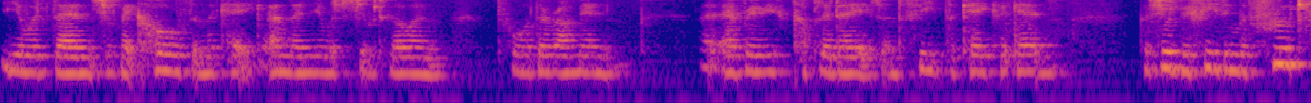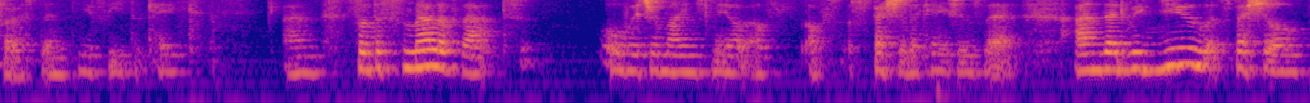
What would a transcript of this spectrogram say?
you would then, she would make holes in the cake. And then you would, she would go and pour the rum in every couple of days and feed the cake again. Because she would be feeding the fruit first, then you feed the cake. And so the smell of that always reminds me of, of special occasions there. And then we knew at special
